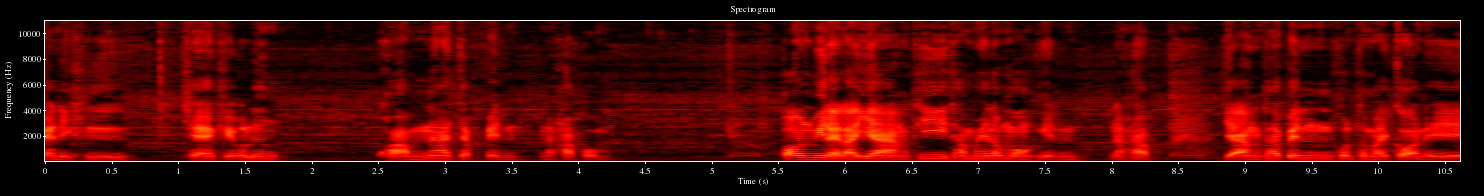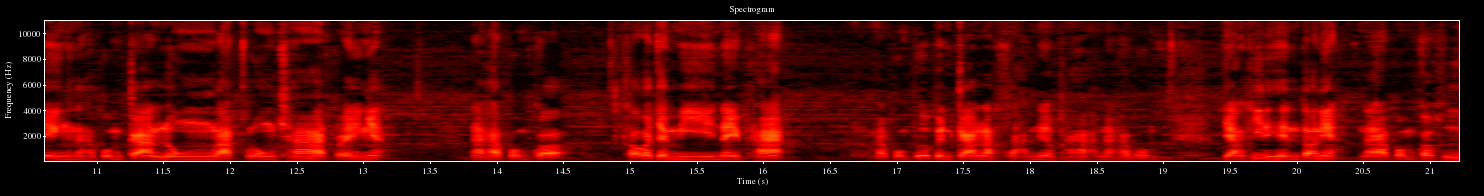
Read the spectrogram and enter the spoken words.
ร์นี่คือ แชร์เกี่ยวกับเรื่องความน่าจะเป็นนะครับผมเพราะมันมีหลาย ๆ อย่างที่ทำให้เรามองเห็นนะครับ อย่างถ้าเป็นคนสมัยก่อนเองนะครับ ผมการลงรักลงชาติอะไรอย่างเงี้ยนะครับ ผมก็เขาก็จะมีในพระครับผมเพื่อเป็นการรักษาเนื้อพระนะครับ ผมอย่างที่เห็นตอนนี้นะครับผมก็คือ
